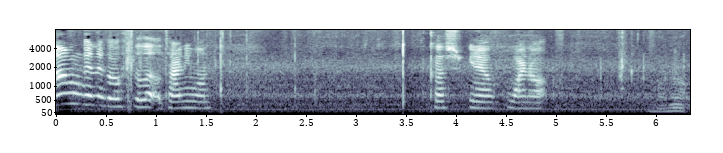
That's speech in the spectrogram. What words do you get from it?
I'm gonna go for the little tiny one. Because, you know, why not? Why not?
